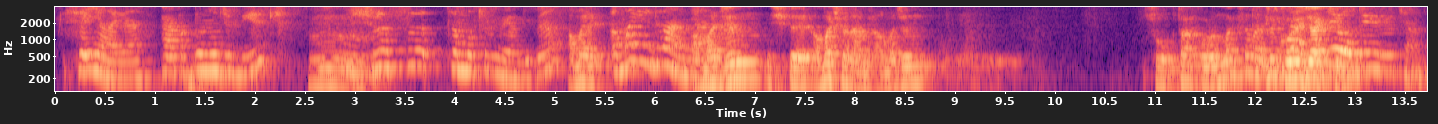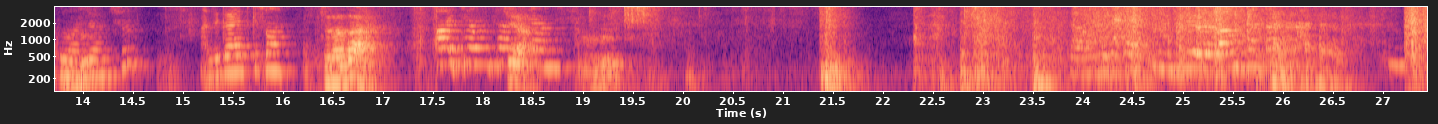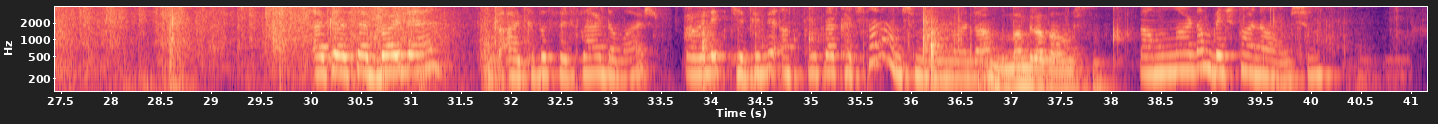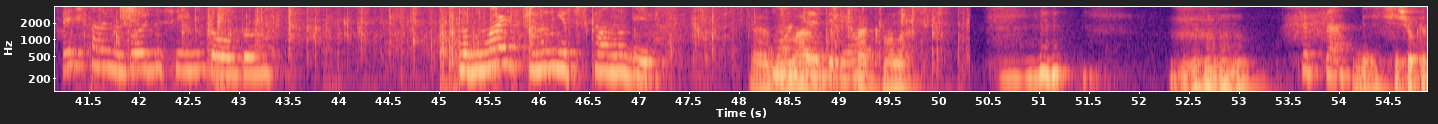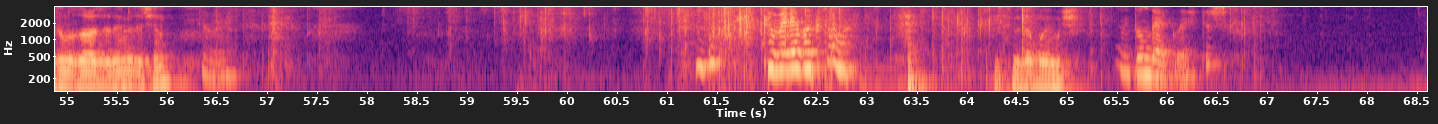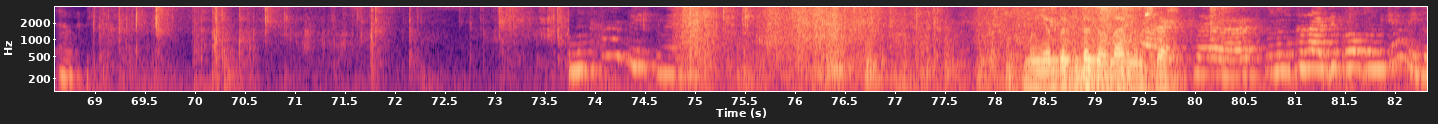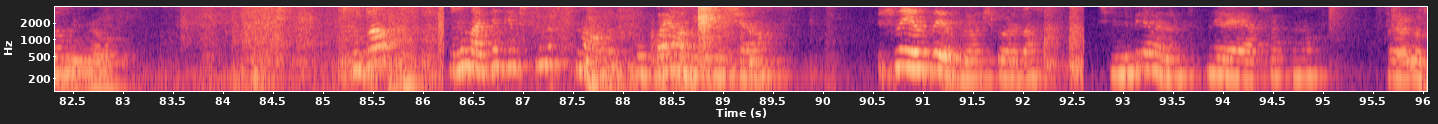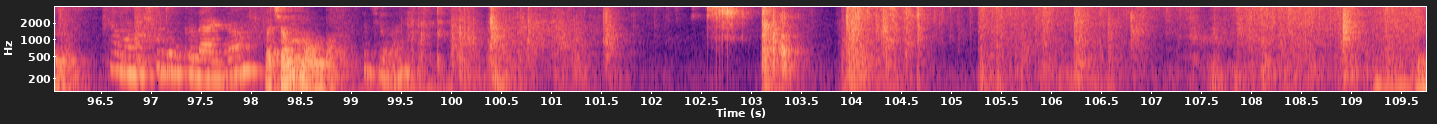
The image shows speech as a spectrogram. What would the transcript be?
Şey yani parmakların ucu büyük. Hmm. Şurası tam oturmuyor gibi. Ama Ama eldiven yani. amacın işte amaç önemli. Amacın soğuktan korunmaksa Tabii bence ki koruyacak sadece yolda yürürken kullanacağım için. Bence gayet güzel. Sırada. Ay canım gelmiş. Ben de tatlım gidiyorum. Arkadaşlar böyle arkada sesler de var. Böyle kedili askılıklar kaç tane almışım ben bunlardan? Sen bundan biraz almışsın. Ben bunlardan 5 tane almışım. 5 tane böyle şeyimiz oldu. Ama bunlar sanırım yapışkanlı değil. Evet, Monte bunlar ediliyor. takmalı. Çok güzel. Biz Şişo kızımızı özlediğimiz için Evet. İsmi de buymuş. Evet onu da yaklaştır. Evet. Ne kadar büyük mü? Bunun yanında vida göndermemişler. Artık. Bunun bu kadar büyük olduğunu biliyor muydun? Bilmiyorum. Bu da bunu magnet yapıştırmak için aldık. Bu bayağı büyükmüş ya. Üstüne yazı da yazılıyormuş bu arada. Şimdi bilemedim nereye yapsak bunu. Ayarlarız. Tamam bu da bu kadar da. Açalım mı onu da? Açalım.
